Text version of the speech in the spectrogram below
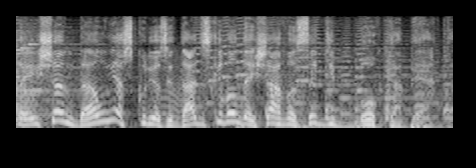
Frei Xandão e as curiosidades que vão deixar você de boca aberta.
